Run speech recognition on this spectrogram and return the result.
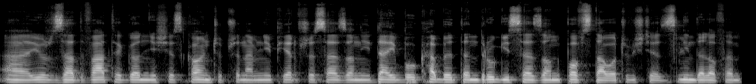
e, już za dwa tygodnie się skończy, przynajmniej pierwszy sezon i daj Bóg, aby ten drugi sezon powstał, oczywiście z Lindelofem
